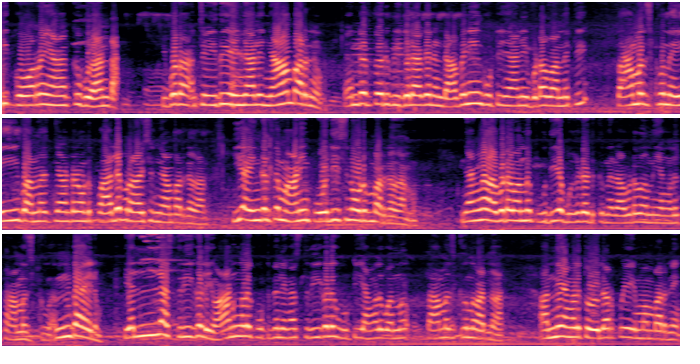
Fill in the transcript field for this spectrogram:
ഈ കോറ ഞങ്ങൾക്ക് വേണ്ട. ഇവിടെ ചെയ്തു കഴിഞ്ഞാൽ ഞാൻ പറഞ്ഞു എന്റെ അടുത്തൊരു വികലാകനുണ്ട് അവനെയും കുട്ടി ഞാൻ ഇവിടെ വന്നിട്ട് താമസിക്കുന്ന ഈ വന്ന ചേട്ടനോട് പല പ്രാവശ്യം ഞാൻ പറഞ്ഞതാണ്. ഈ അയങ്കലത്തെ മാണിയും പോലീസിനോടും പറഞ്ഞതാണ് ഞങ്ങൾ അവിടെ വന്ന് പുതിയ വീടെടുക്കുന്നുണ്ട് അവിടെ വന്ന് ഞങ്ങൾ താമസിക്കും എന്തായാലും എല്ലാ സ്ത്രീകളെയും ആണുങ്ങളെ കൂട്ടുന്നില്ലെങ്കിൽ സ്ത്രീകളെ കൂട്ടി ഞങ്ങൾ വന്ന് താമസിക്കുമെന്ന് പറഞ്ഞതാണ്. അന്ന് ഞങ്ങൾ തൊഴിലുറപ്പ് ചെയ്യുമ്പം പറഞ്ഞു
